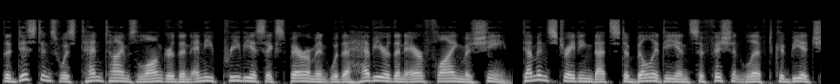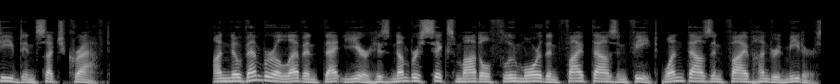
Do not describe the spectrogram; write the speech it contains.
The distance was ten times longer than any previous experiment with a heavier-than-air flying machine, demonstrating that stability and sufficient lift could be achieved in such craft. On November 11 that year his No. 6 model flew more than 5,000 feet 1,500 meters.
